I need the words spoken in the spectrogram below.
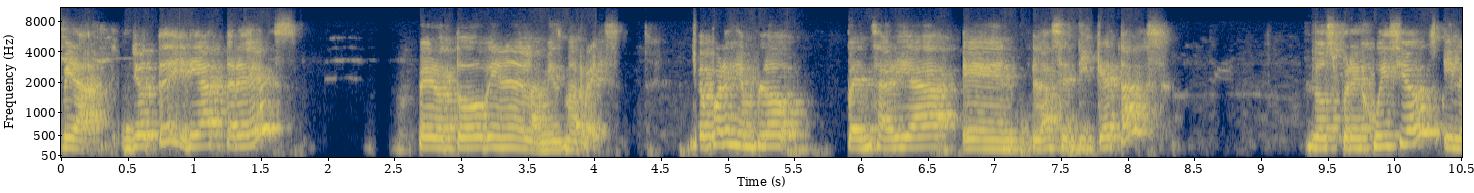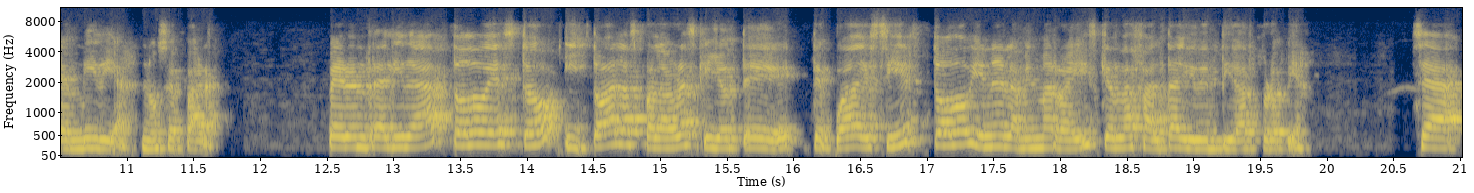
Mira, yo te diría tres, pero todo viene de la misma raíz. Yo, por ejemplo, pensaría en las etiquetas, los prejuicios y la envidia, no se para. Pero en realidad todo esto y todas las palabras que yo te, te pueda decir, todo viene de la misma raíz, que es la falta de identidad propia. O sea,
